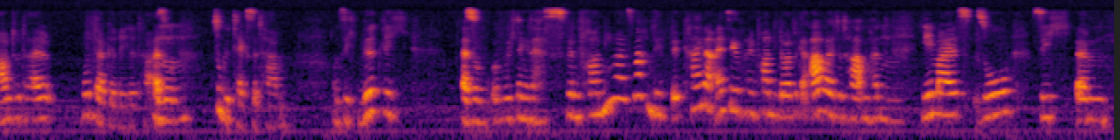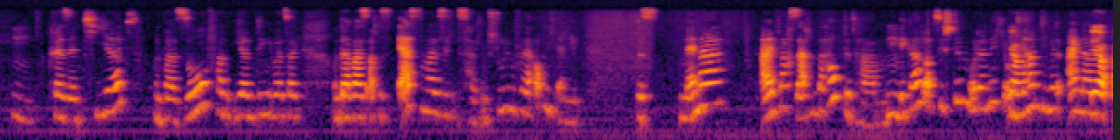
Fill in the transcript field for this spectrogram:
Frauen total runtergeredet haben, also Mhm. zugetextet haben und sich wirklich, also wo ich denke, das würden Frauen niemals machen. Die, keine einzige von den Frauen, die dort gearbeitet haben, hat Mhm. jemals so sich ähm, Mhm. präsentiert und war so von ihrem Ding überzeugt. Und da war es auch das erste Mal, dass ich, das habe ich im Studium vorher auch nicht erlebt, dass Männer einfach Sachen behauptet haben. Mhm. Egal, ob sie stimmen oder nicht. Und Ja. die haben die mit einer Ja,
